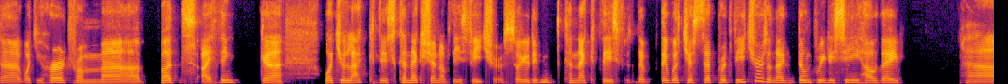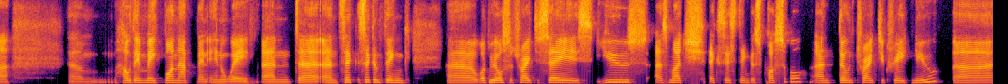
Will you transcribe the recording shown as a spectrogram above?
uh, what you heard from, uh, but I think uh, what you lack this connection of these features. So you didn't connect these, the, they were just separate features and I don't really see how they uh, um, how they make one app in, in a way. And uh, and sec second thing, uh, what we also try to say is use as much existing as possible and don't try to create new. Uh,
